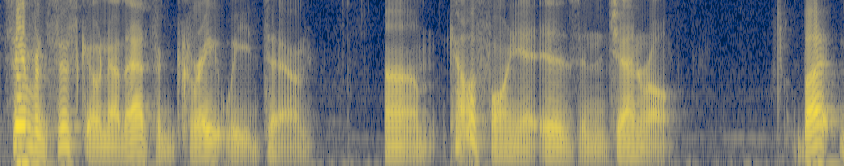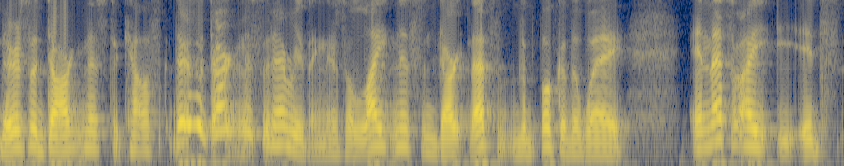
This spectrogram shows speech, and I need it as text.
San Francisco. Now that's a great weed town. Um, California is in general, but there's a darkness to California. There's a darkness in everything. There's a lightness and dark. That's the book of the way, and that's why it's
